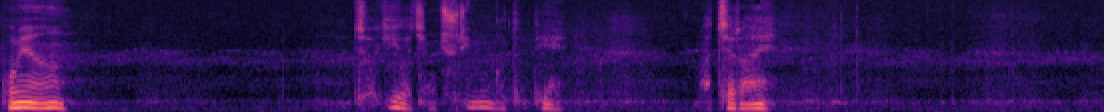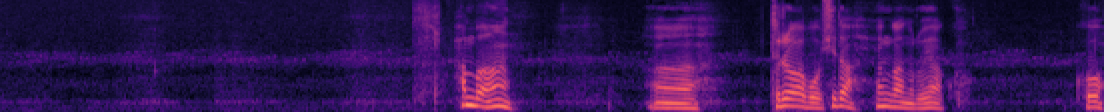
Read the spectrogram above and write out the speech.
보면 저기가 지금 줄임문 같은데 맞제라 한번 어, 들어가 봅시다. 현관으로 해갖고. 고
